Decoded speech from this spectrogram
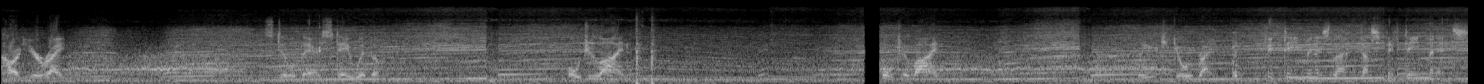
Car to your right. Still there. Stay with them. Your line. Your line. Clear to your right. 15 minutes left. That's 15 minutes.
